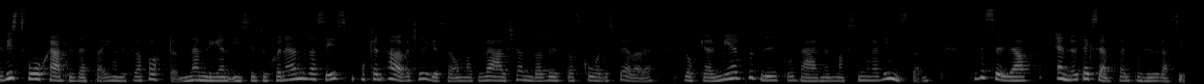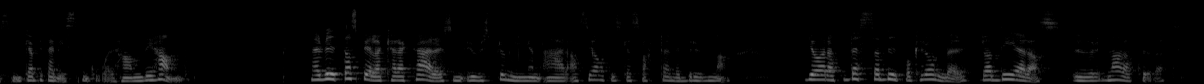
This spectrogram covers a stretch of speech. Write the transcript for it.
Det finns två skäl till detta enligt rapporten, nämligen institutionell rasism och en övertygelse om att välkända vita skådespelare lockar mer publik och därmed maximerar vinsten. Det vill säga ännu ett exempel på hur rasism och kapitalism går hand i hand. När vita spelar karaktärer som ursprungligen är asiatiska, svarta eller bruna gör att dessa bipokroller raderas ur narrativet.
